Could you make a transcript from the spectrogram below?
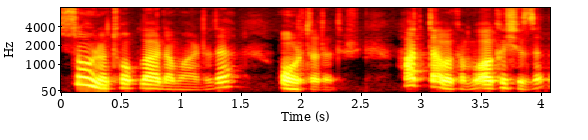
sonra toplar damarda da ortadadır. Hatta bakın bu akış hızı.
